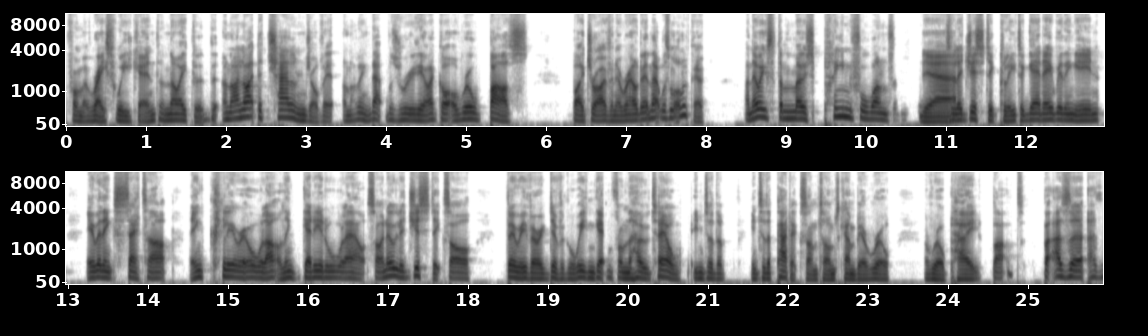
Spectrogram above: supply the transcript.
from a race weekend, and I and I like the challenge of it, and I think that was really I got a real buzz by driving around it, and that was Monaco. I know it's the most painful one for Yeah, logistically to get everything in, everything set up, then clear it all out, and then get it all out. So I know logistics are very, very difficult. We can get them from the hotel into the into the paddock sometimes can be a real a real pain. But but as a as,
